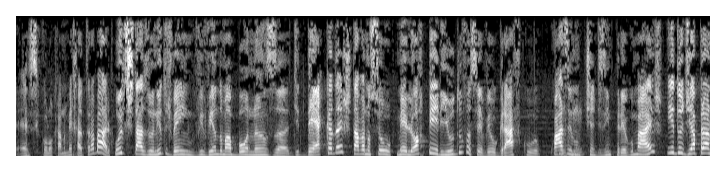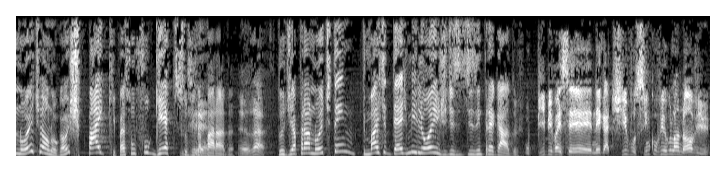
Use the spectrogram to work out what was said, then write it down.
é, se colocar no mercado de trabalho. Os Estados Unidos vem vivendo uma bonança de décadas, estava no seu melhor período, você vê o gráfico, quase não tinha desemprego mais, e do dia pra noite, é um lugar, é um spike, parece um foguete subindo É. a parada. Exato. Do dia pra noite tem mais de 10 milhões de des- desempregados. O PIB vai ser negativo 5,9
